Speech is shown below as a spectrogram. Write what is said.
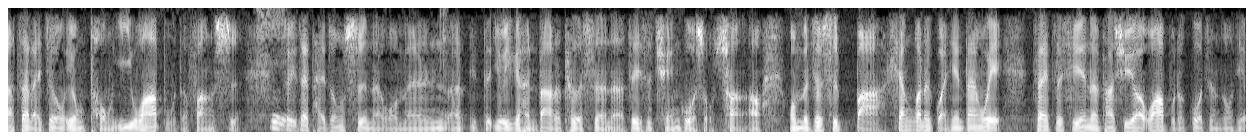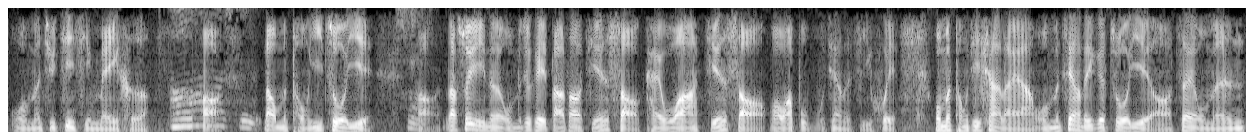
那再来就用统一挖补的方式，是。所以在台中市呢，我们呃有一个很大的特色呢，这也是全国首创啊。我们就是把相关的管线单位在这些呢，它需要挖补的过程中间，我们去进行媒合。哦，好，是。那我们统一作业，是。好，那所以呢，我们就可以达到减少开挖、减少挖挖补补这样的机会。我们统计下来啊，我们这样的一个作业啊，在我们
